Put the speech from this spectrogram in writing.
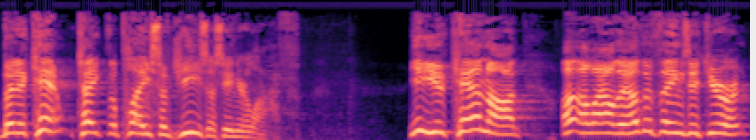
But it can't take the place of Jesus in your life. You, you cannot uh, allow the other things that you're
